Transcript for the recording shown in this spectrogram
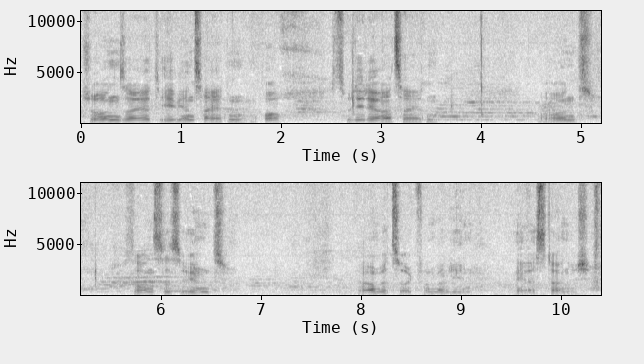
schon seit ewigen Zeiten, auch zu DDR-Zeiten. Und sonst ist eben ja, ein Bezirk von Berlin. Mehr ist da nicht.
